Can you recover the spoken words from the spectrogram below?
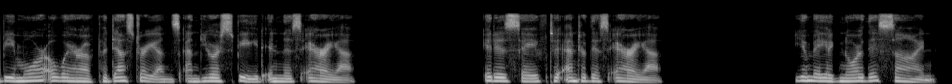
Be more aware of pedestrians and your speed in this area. It is safe to enter this area. You may ignore this sign.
